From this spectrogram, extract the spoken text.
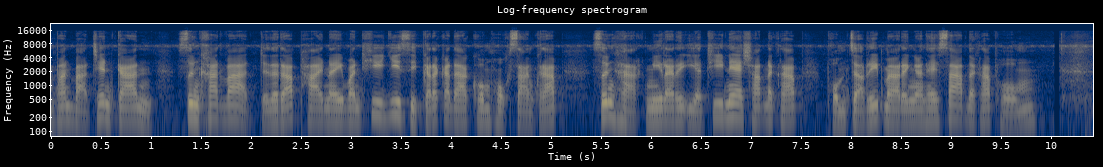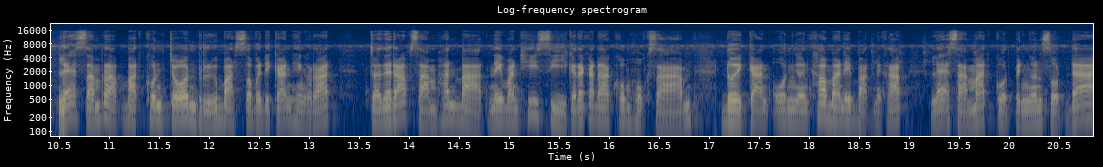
3,000 บาทเช่นกัน ซึ่งคาดว่าจะได้รับภายในวันที่ 20 กรกฎาคม 63 ครับ ซึ่งหากมีรายละเอียดที่แน่ชัดนะครับ ผมจะรีบมารายงานให้ทราบนะครับผม และสำหรับบัตรคนจน หรือบัตรสวัสดิการแห่งรัฐ จะได้รับ 3,000 บาทในวันที่ 4 กรกฎาคม 63 โดยการโอนเงินเข้ามาในบัตรนะครับ และสามารถกดเป็นเงินสดได้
